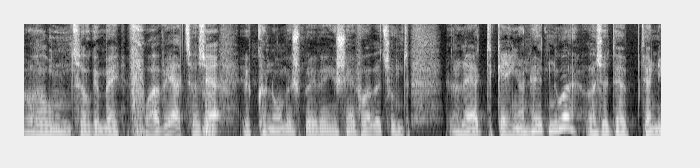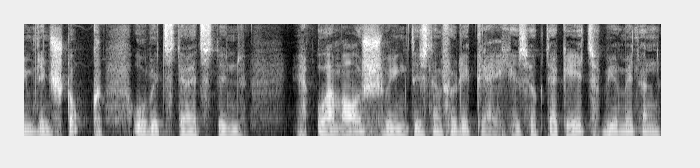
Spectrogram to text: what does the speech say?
rund, sage ich mal, vorwärts. Also ja. ökonomisch bewege ich schon vorwärts. Und Leute gehen halt nur. Also der, der nimmt den Stock, ob jetzt der jetzt den Arm ausschwingt, ist dann völlig gleich. Ich sage, der geht, wie mit einem,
